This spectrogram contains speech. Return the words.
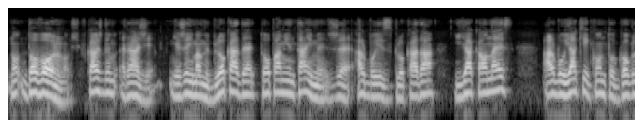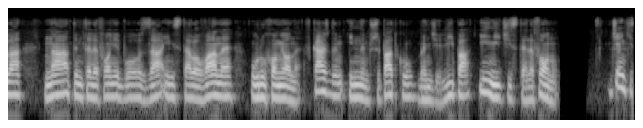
No, dowolność. W każdym razie, jeżeli mamy blokadę, to pamiętajmy, że albo jest blokada, jaka ona jest, albo jakie konto Google'a na tym telefonie było zainstalowane, uruchomione. W każdym innym przypadku będzie lipa i nici z telefonu. Dzięki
